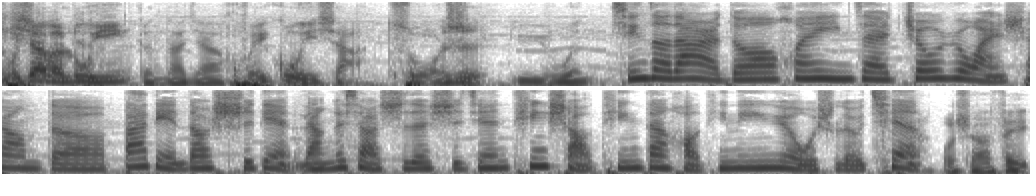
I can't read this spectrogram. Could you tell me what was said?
独家的录音跟大家回顾一下昨日语问。行走的耳朵，欢迎在周日晚上的八点到十点两个小时的时间听少听但好听的音乐。我是刘倩。我是阿飞。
